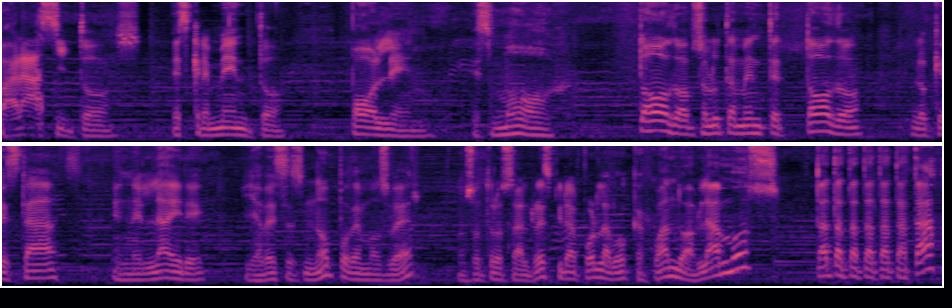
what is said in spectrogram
parásitos, excremento, polen, smog, todo, absolutamente todo lo que está en el aire y a veces no podemos ver. Nosotros al respirar por la boca cuando hablamos, ta ta ta ta ta ta, ta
